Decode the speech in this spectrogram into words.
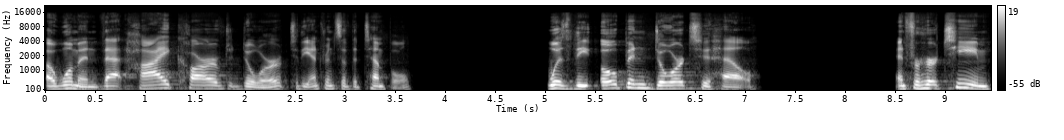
a woman, that high carved door to the entrance of the temple was the open door to hell. And for her team,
